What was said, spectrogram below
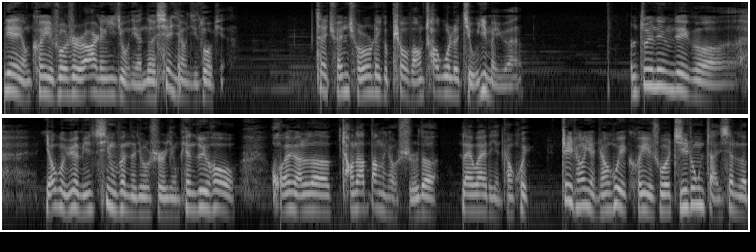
电影，可以说是二零一九年的现象级作品，在全球这个票房超过了九亿美元。而最令这个。摇滚乐迷兴奋的就是影片最后还原了长达半个小时的 Live 的演唱会。这场演唱会可以说集中展现了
